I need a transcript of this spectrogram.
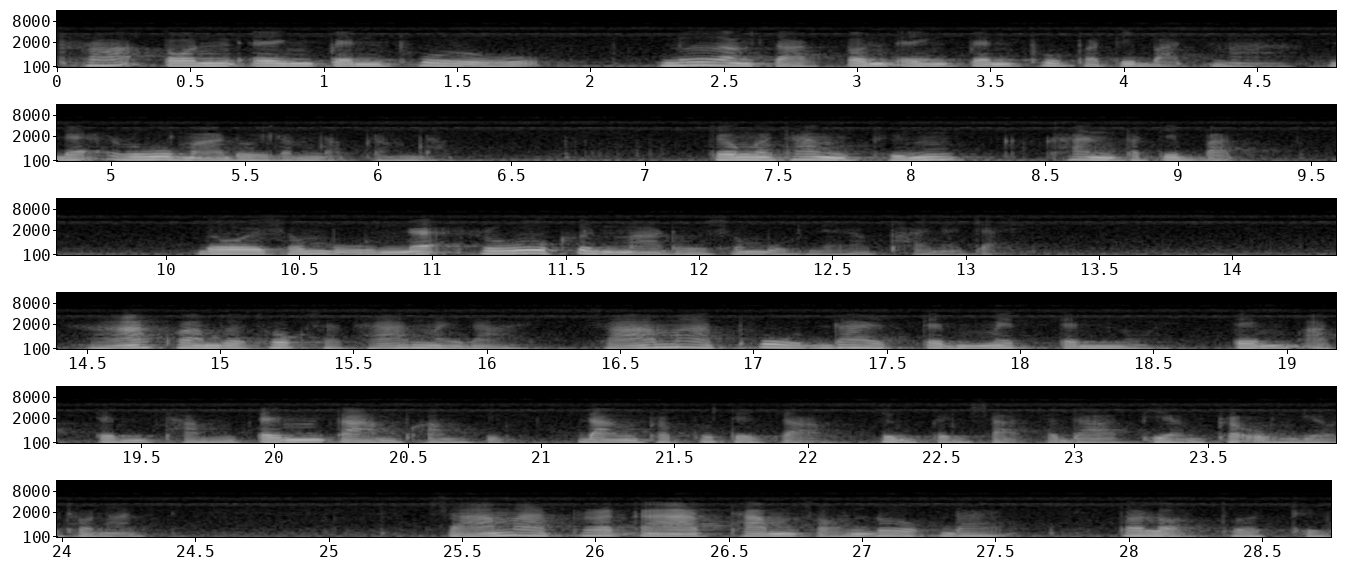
เพราะตนเองเป็นผู้รู้ เนื่องจากตนเองเป็นผู้ปฏิบัติมา และรู้มาโดยลำดับลำดับจนกระทั่งถึงขั้นปฏิบัติ โดยสมบูรณ์และรู้ขึ้นมาโดยสมบูรณ์แล้วภายในใจ หาความสะทกสะท้านไม่ได้ สามารถพูดได้เต็มเม็ดเต็มหน่วย เต็มอัดเต็มทำเต็มตามความจริงดังพระพุทธเจ้าซึ่งเป็นศาสดาเพียงพระองค์เดียวเท่านั้น สามารถประกาศทำสอนโลกได้ ตลอดเปิดถึง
